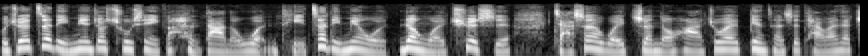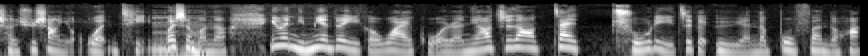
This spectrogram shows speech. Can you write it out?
我觉得这里面就出现一个很大的问题。这里面我认为确实假设为真的话，就会变成是台湾在程序上有问题。为什么呢？因为你面对一个外国人，你要知道在。处理这个语言的部分的话，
